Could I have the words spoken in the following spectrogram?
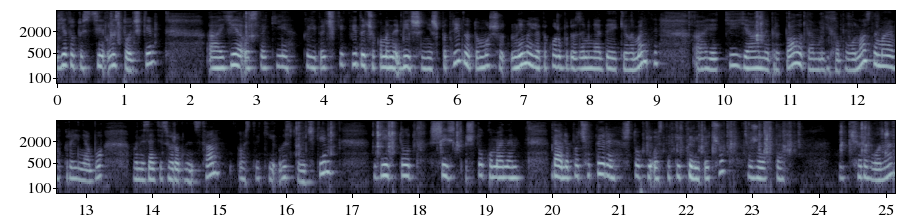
Є тут ось ці листочки, є ось такі квіточки. Квіточок у мене більше, ніж потрібно, тому що ними я також буду заміняти деякі елементи, які я не придбала. Там їх або у нас немає в Україні, або вони зняті з виробництва. Ось такі листочки. Їх тут 6 штук у мене. Далі по 4 штуки ось таких квіточок. Жовта і червона.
